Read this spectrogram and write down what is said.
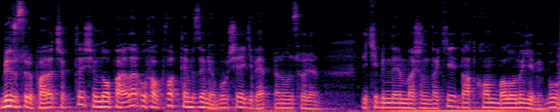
Bir sürü para çıktı. Şimdi o paralar ufak ufak temizleniyor. Bu şey gibi hep ben onu söylüyorum. 2000'lerin başındaki dotcom balonu gibi. Bu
